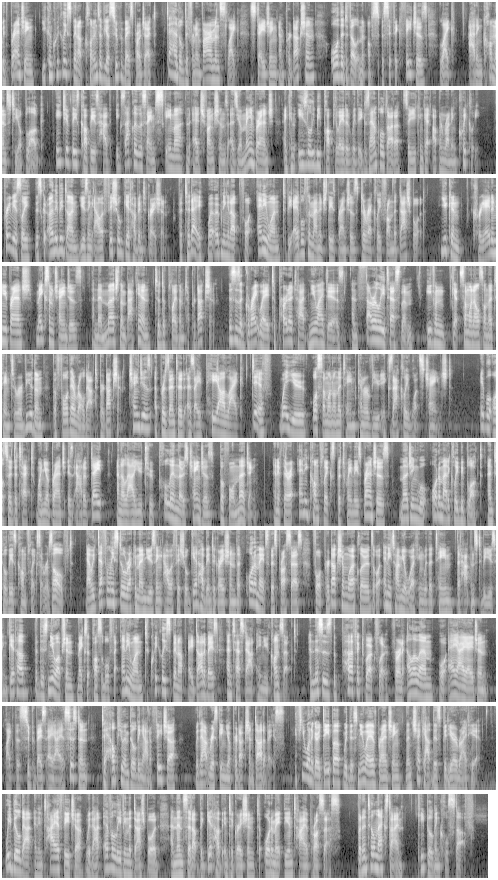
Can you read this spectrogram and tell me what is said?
With branching, you can quickly spin up clones of your Supabase project to handle different environments like staging and production, or the development of specific features like adding comments to your blog. Each of these copies have exactly the same schema and edge functions as your main branch and can easily be populated with example data so you can get up and running quickly. Previously, this could only be done using our official GitHub integration, but today we're opening it up for anyone to be able to manage these branches directly from the dashboard. You can create a new branch, make some changes, and then merge them back in to deploy them to production. This is a great way to prototype new ideas and thoroughly test them, even get someone else on the team to review them before they're rolled out to production. Changes are presented as a PR-like diff where you or someone on the team can review exactly what's changed. It will also detect when your branch is out of date and allow you to pull in those changes before merging. And if there are any conflicts between these branches, merging will automatically be blocked until these conflicts are resolved. Now we definitely still recommend using our official GitHub integration that automates this process for production workloads or anytime you're working with a team that happens to be using GitHub, but this new option makes it possible for anyone to quickly spin up a database and test out a new concept. And this is the perfect workflow for an LLM or AI agent like the Supabase AI Assistant to help you in building out a feature without risking your production database. If you want to go deeper with this new way of branching, then check out this video right here we build out an entire feature without ever leaving the dashboard and then set up the GitHub integration to automate the entire process. But until next time, keep building cool stuff.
